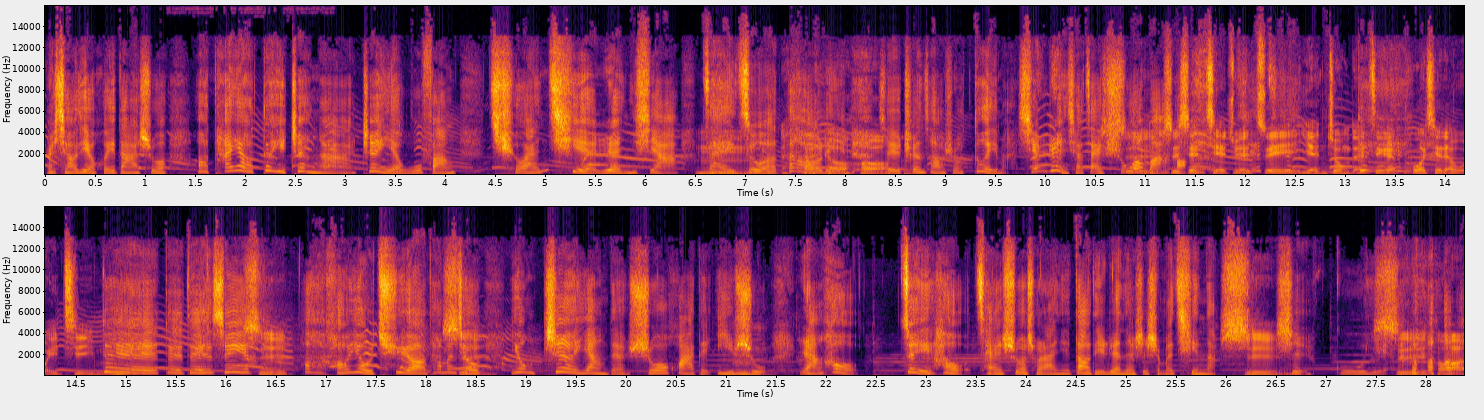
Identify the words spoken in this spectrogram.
而小姐回答说：“哦，他要对证啊，这也无妨，权且认下，再做道理。嗯 ”所以春草说：“对嘛，先认下再说嘛，是，是先解决最严重的这个迫切的危机。”对对对，所以是啊、哦，好有趣啊、哦！他们就用这样的说话的艺术，然后最后才说出来，你到底认的是什么亲呢、啊？是是。姑爷是哇，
